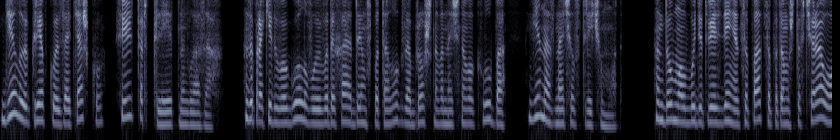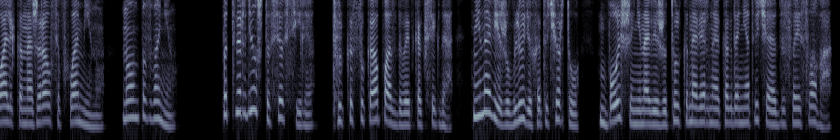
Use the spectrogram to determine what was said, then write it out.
Делаю крепкую затяжку, фильтр тлеет на глазах. Запрокидываю голову и выдыхаю дым в потолок заброшенного ночного клуба, где назначил встречу Мод. Думал, будет весь день отсыпаться, потому что вчера у Алика нажрался в хламину, но он позвонил. Подтвердил, что все в силе, только, сука, опаздывает, как всегда. Ненавижу в людях эту черту. Больше ненавижу только, наверное, когда не отвечают за свои слова.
